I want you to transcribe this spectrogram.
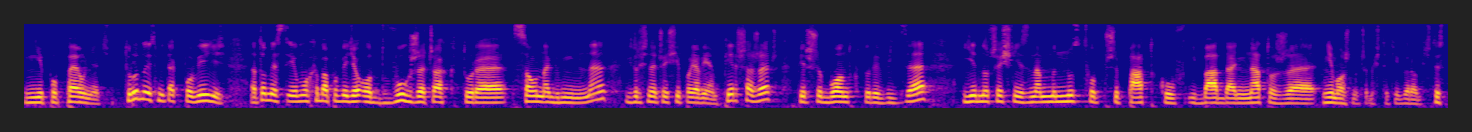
nie popełniać? Trudno jest mi tak powiedzieć. Natomiast ja bym chyba powiedział o dwóch rzeczach, które są nagminne i które się najczęściej pojawiają. Pierwsza rzecz, pierwszy błąd, który widzę i jednocześnie znam mnóstwo przypadków i badań na to, że nie można czegoś takiego robić. To jest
